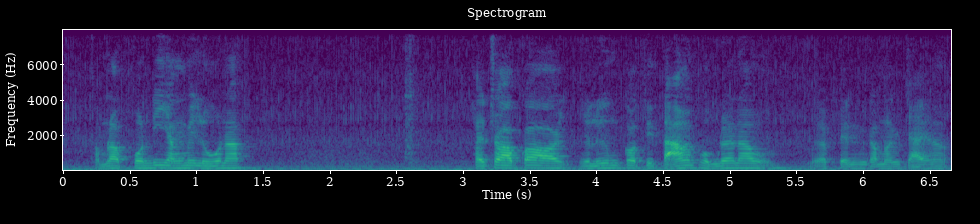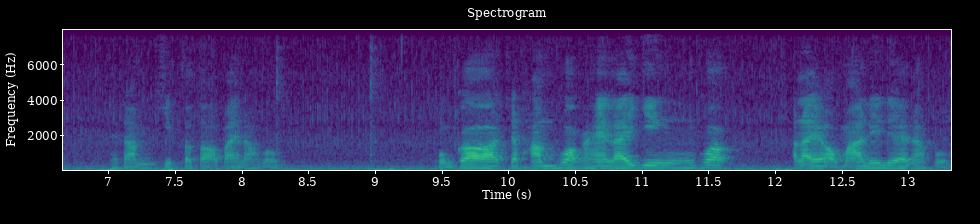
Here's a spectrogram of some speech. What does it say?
ๆสำหรับคนที่ยังไม่รู้นะครับ ใครชอบก็อย่าลืมกดติดตามให้ผมด้วยนะผมเพื่อเป็นกำลังใจนะครับให้ทำคลิปต่อๆไปนะครับผม ผมก็จะทำพวกไฮไลท์ยิงพวกอะไรออกมาเรื่อยๆ นะครับผม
